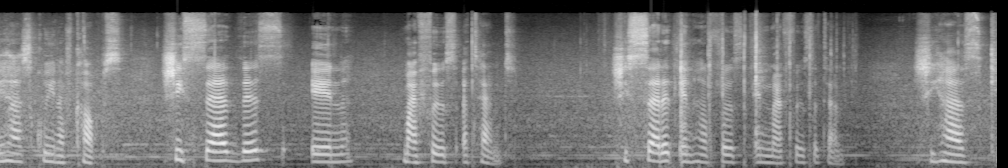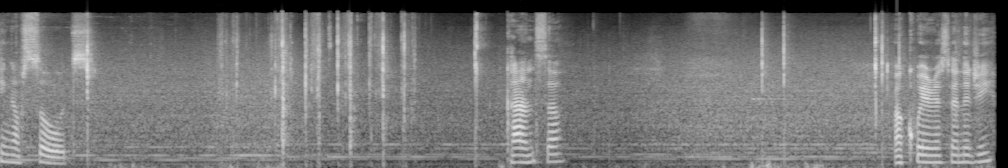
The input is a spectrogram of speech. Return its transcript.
She has Queen of Cups. She said this in my first attempt. She said it in her first in my first attempt. She has King of Swords. Cancer. Aquarius energy.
